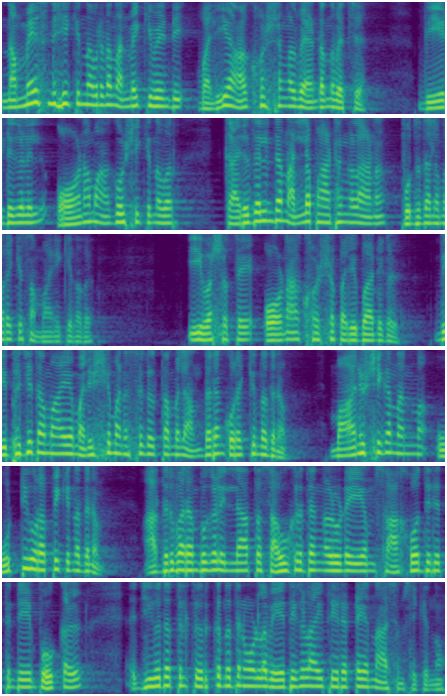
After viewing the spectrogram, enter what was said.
നമ്മെ സ്നേഹിക്കുന്നവരുടെ നന്മയ്ക്ക് വേണ്ടി വലിയ ആഘോഷങ്ങൾ വേണ്ടെന്ന് വെച്ച് വീടുകളിൽ ഓണം ആഘോഷിക്കുന്നവർ കരുതലിന്റെ നല്ല പാഠങ്ങളാണ് പുതുതലമുറയ്ക്ക് സമ്മാനിക്കുന്നത്. ഈ വർഷത്തെ ഓണാഘോഷ പരിപാടികൾ വിഭജിതമായ മനുഷ്യ മനസ്സുകൾ തമ്മിൽ അന്തരം കുറയ്ക്കുന്നതിനും മാനുഷിക നന്മ ഊട്ടിയുറപ്പിക്കുന്നതിനും അതിർവരമ്പുകളില്ലാത്ത സൗഹൃദങ്ങളുടെയും സാഹോദര്യത്തിന്റെയും പൂക്കൾ ജീവിതത്തിൽ തീർക്കുന്നതിനുമുള്ള വേദികളായി തീരട്ടെ എന്ന് ആശംസിക്കുന്നു.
